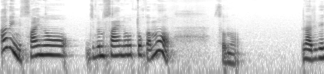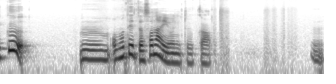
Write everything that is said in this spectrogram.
ある意味才能自分の才能とかもそのなるべく、うん、表に出さないようにというか、うん、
